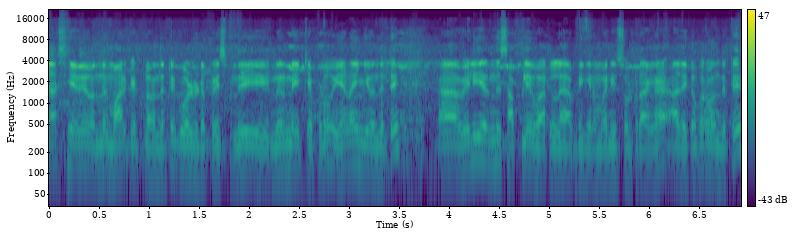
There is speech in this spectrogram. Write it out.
ஜாஸ்தியாகவே வந்து மார்க்கெட்டில் வந்துட்டு கோல்டோட ப்ரைஸ் வந்து நிர்ணயிக்கப்படும். ஏன்னா இங்கே வந்துட்டு வெளியே இருந்து சப்ளை வரல அப்படிங்கிற மாதிரி சொல்கிறாங்க அதுக்கப்புறம் வந்துட்டு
